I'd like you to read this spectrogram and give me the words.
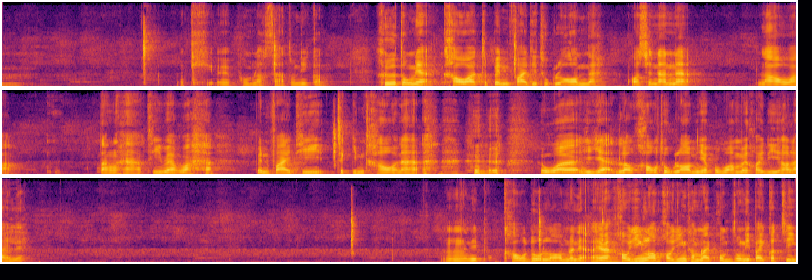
ม โอเคเออผมรักษาตรงนี้ก่อน คือตรงเนี้ยเขาอะจะเป็นฝ่ายที่ถูกล้อมนะ เพราะฉะนั้นน่ะ เราอะตั้งหากที่แบบว่า เป็นฝ่ายที่จะกินเขาอะนะฮะผมว่าอย่างเงี้ยเราเขาถูกล้อมเนี่ยผมว่าไม่ค่อยดีเท่าไหร่เลย อืมอันนี้เขาโดนล้อมแล้วเนี่ยเห็นไหมเขายิ่งล้อมเขายิ่งทำลายผมตรงนี้ไปก็จริง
